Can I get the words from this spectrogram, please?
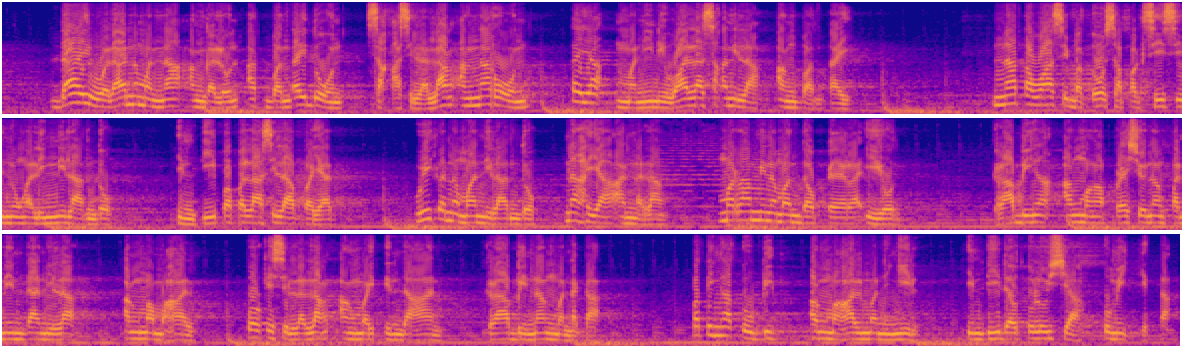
Dahil wala naman na ang galon at bantay doon, saka sila lang ang naroon, kaya maniniwala sa kanila ang bantay. Natawa si Bato sa pagsisinungaling ni Lando. Hindi pa pala sila bayad. Wika naman ni Lando na hayaan na lang. Marami naman daw pera iyon. Grabe nga ang mga presyo ng paninda nila ang mamahal porque sila lang ang may tindahan. Grabe nang managa. Pati nga tubig ang mahal maningil. Hindi daw tuloy siya kumikita.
